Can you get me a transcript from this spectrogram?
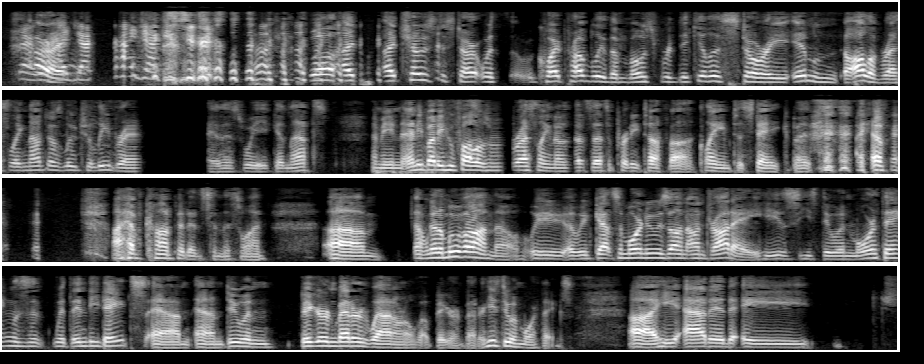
Sorry, All right. hijack, hijacking well, I I chose to start with quite probably the most ridiculous story in all of wrestling, not just lucha libre this week, and that's. I mean, anybody who follows wrestling knows that's that's a pretty tough uh, claim to stake, but I have I have confidence in this one. Um, I'm gonna move on though. We uh, we've got some more news on Andrade. He's he's doing more things with indie dates and and doing bigger and better. Well, I don't know about bigger and better. He's doing more things. Uh, he added a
